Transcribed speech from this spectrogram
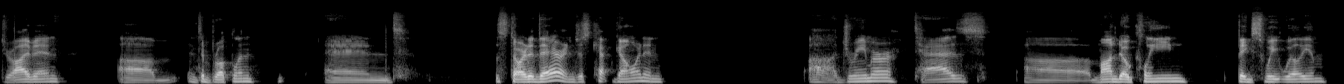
drive in um, into Brooklyn and started there and just kept going. And uh, Dreamer, Taz, uh, Mondo Kleen, Big Sweet William,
